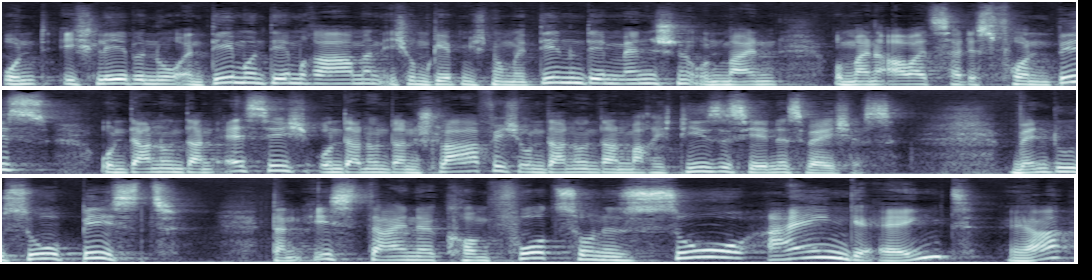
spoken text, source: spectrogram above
und ich lebe nur in dem und dem Rahmen, ich umgebe mich nur mit den und dem Menschen und, mein, und meine Arbeitszeit ist von bis und dann und dann esse ich und dann und dann schlafe ich und dann und dann mache ich dieses, jenes, welches. Wenn du so bist, dann ist deine Komfortzone so eingeengt, ja,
